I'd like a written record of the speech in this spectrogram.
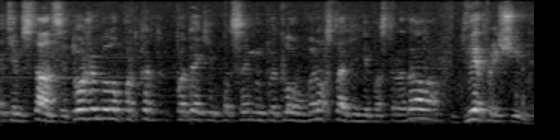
этим станцией тоже было под, под этим, под самим котлом. Оно, кстати, не пострадало. Две причины.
